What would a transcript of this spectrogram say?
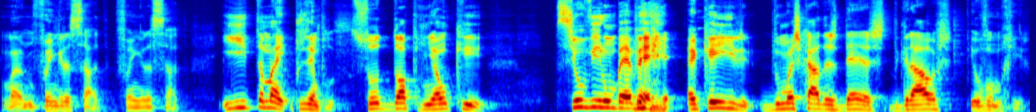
Mano, foi engraçado, foi engraçado. E também, por exemplo, sou da opinião que se eu vir um bebê a cair de umas escadas de 10 de graus, eu vou-me rir.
